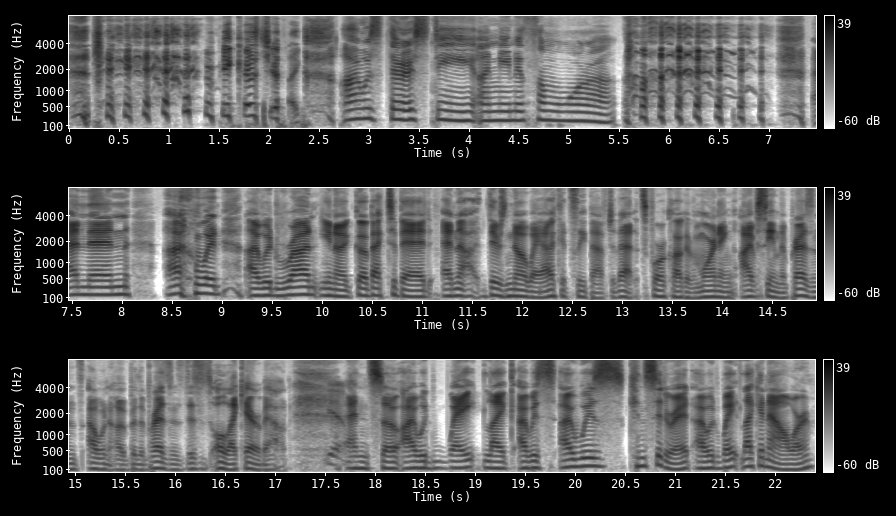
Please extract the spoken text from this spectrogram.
because you're like, I was thirsty. I needed some water. and then I would, I would run, you know, go back to bed. And uh, there's no way I could sleep after that. It's four o'clock in the morning. I've seen the presents. I want to open the presents. This is all I care about. Yeah. And so I would wait like I was, I was considerate. I would wait like an hour.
